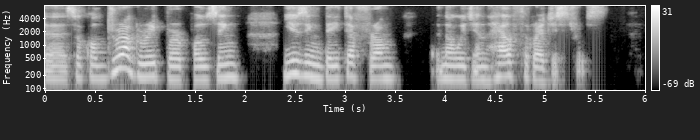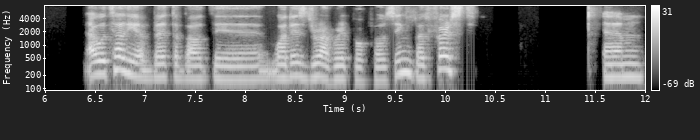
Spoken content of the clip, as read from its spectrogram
uh, so-called drug repurposing using data from Norwegian health registries. I will tell you a bit about the what is drug repurposing, but first, um,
